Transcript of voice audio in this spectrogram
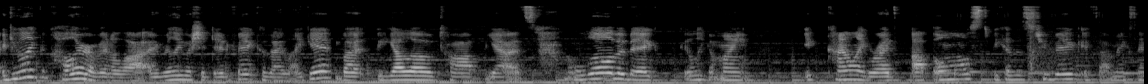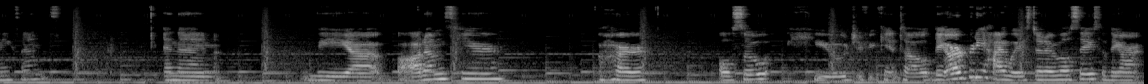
I do like the color of it a lot. I really wish it did fit because I like it, but the yellow top, yeah, it's a little bit big. I feel like it might, it kind of like rides up almost because it's too big, if that makes any sense. And then the uh, bottoms here are also huge if you can't tell. They are pretty high-waisted I will say so they aren't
